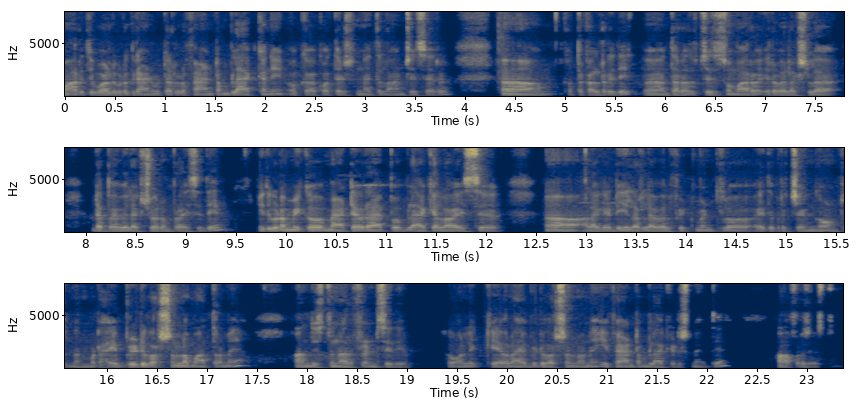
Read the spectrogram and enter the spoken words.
మారుతి వాళ్ళు కూడా గ్రాండ్ విటారాలో ఫ్యాంటమ్ బ్లాక్ అని ఒక కొత్త ఎడిషన్ అయితే లాంచ్ చేశారు. కొత్త కలర్ ఇది. ధర వచ్చేసి సుమారు ఇరవై లక్షల డెబ్బై వేల షోరూమ్ ప్రైస్ ఇది. ఇది కూడా మీకు మ్యాటివ్ ర్యాప్, బ్లాక్ ఎలాయిస్ అలాగే డీలర్ లెవెల్ ఫిట్మెంట్‌లో అయితే ప్రత్యేకంగా ఉంటుందన్నమాట. హైబ్రిడ్ వర్షన్లో మాత్రమే అందిస్తున్నారు ఫ్రెండ్స్ ఇది. సో, ఓన్లీ కేవలం హైబ్రిడ్ వర్షన్లోనే ఈ ఫ్యాంటమ్ బ్లాక్ ఎడిషన్ అయితే ఆఫర్ చేస్తుంది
